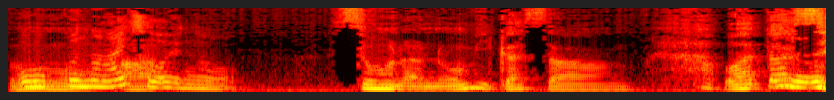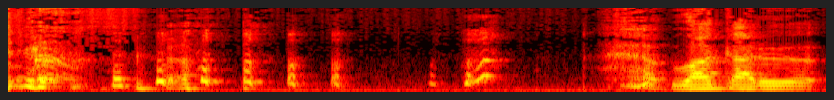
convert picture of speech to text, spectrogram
多くない、うんあそういうの。そうなの？美香さん。私が。わかる。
